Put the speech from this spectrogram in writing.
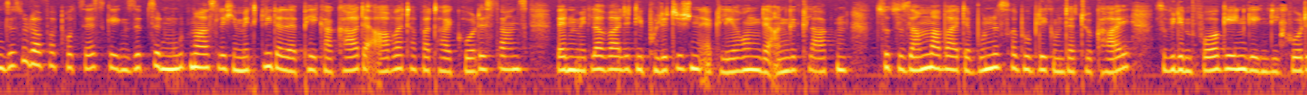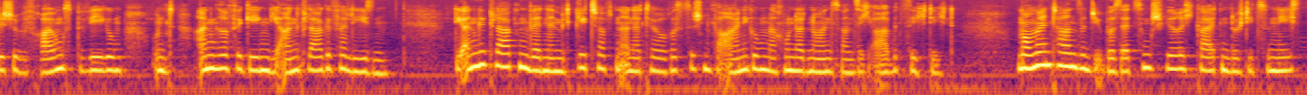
Im Düsseldorfer Prozess gegen 17 mutmaßliche Mitglieder der PKK, der Arbeiterpartei Kurdistans, werden mittlerweile die politischen Erklärungen der Angeklagten zur Zusammenarbeit der Bundesrepublik und der Türkei sowie dem Vorgehen gegen die kurdische Befreiungsbewegung und Angriffe gegen die Anklage verlesen. Die Angeklagten werden der Mitgliedschaft in einer terroristischen Vereinigung nach 129a bezichtigt. Momentan sind die Übersetzungsschwierigkeiten, durch die zunächst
